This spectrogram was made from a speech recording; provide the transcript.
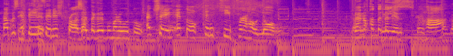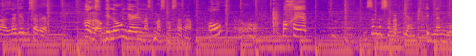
Tapos ito yung finished Kasi product. ang tagal po maluto. At Cheng, ito can keep for how long? Gano'ng katagal yan? Ha? matagal, lagay mo sa rep. How Mas long? the longer, mas mas masarap. Oh? Oo. Bakit? Isa masarap yan. Tignan mo.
